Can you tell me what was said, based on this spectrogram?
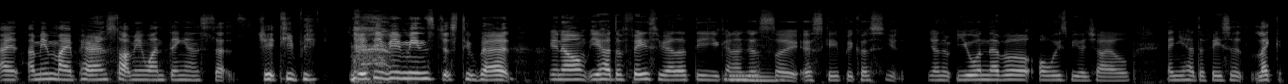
I, I mean, my parents taught me one thing and said JTB. JTB means just too bad. You know, you have to face reality. You cannot just Mm. like escape because you you know, you will never always be a child, and you have to face it like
